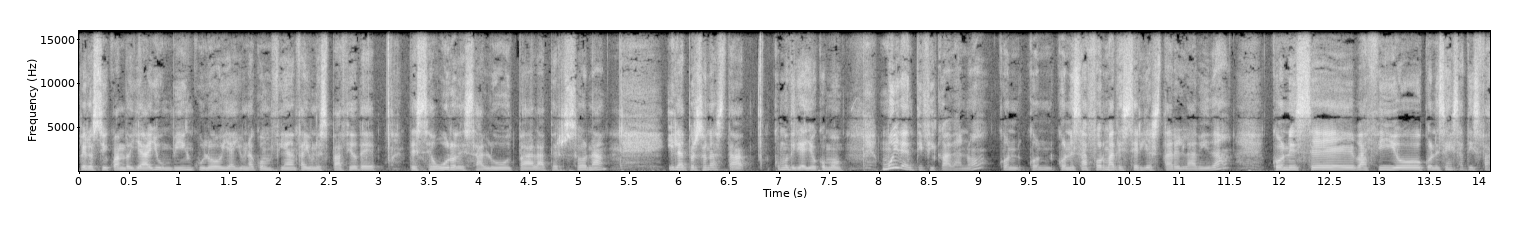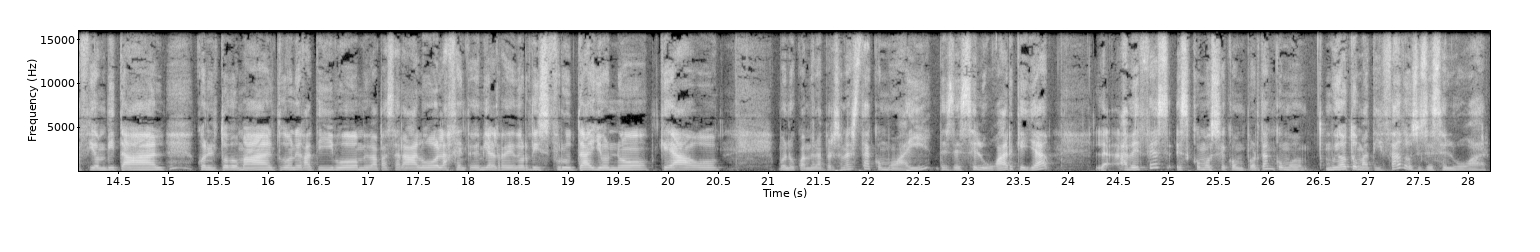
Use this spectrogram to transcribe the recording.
pero sí cuando ya hay un vínculo y hay una confianza, hay un espacio de, de seguro, de salud para la persona y la persona está, como diría yo, como muy identificada, ¿no? Con, con, con esa forma de ser y estar en la vida, con ese vacío, con esa insatisfacción vital, con el todo mal, todo negativo, me va a pasar algo, la gente de mi alrededor disfruta, yo no, ¿qué hago? Bueno, cuando la persona está como ahí, desde ese lugar, que ya a veces es como se comportan como muy automatizados desde ese lugar.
